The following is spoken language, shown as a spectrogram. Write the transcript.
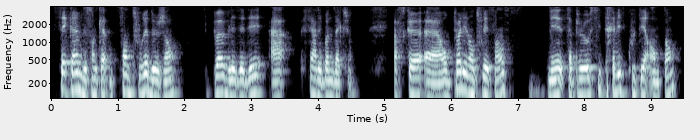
c'est quand même de s'entourer de gens qui peuvent les aider à faire les bonnes actions. Parce que euh, on peut aller dans tous les sens. mais ça peut aussi très vite coûter en temps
